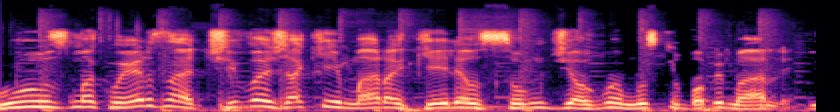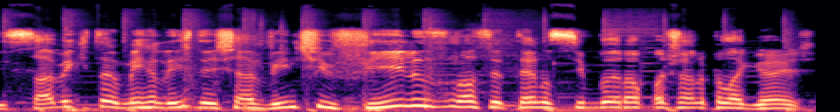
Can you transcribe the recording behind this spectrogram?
Os maconheiros nativos já queimaram aquele ao som de alguma música do Bob Marley. E sabe que também, além de deixar 20 filhos, nosso eterno símbolo era apaixonado pela ganja.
